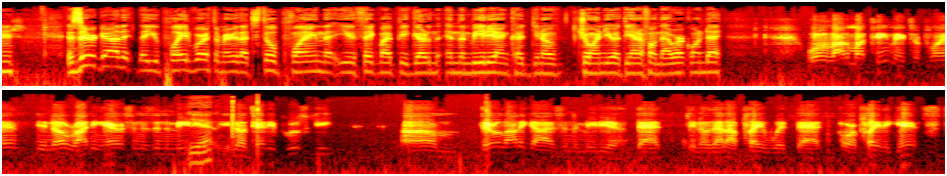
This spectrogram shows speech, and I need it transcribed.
Mm-hmm. Is there a guy that, that you played with, or maybe that's still playing, that you think might be good in the, in the media and could, you know, join you at the NFL Network one day? Well, a lot of my teammates are playing. You know, Rodney Harrison is in the media. Yeah. You know, Teddy Bruschi. Um, there are a lot of guys in the media that you know that I play with that or played against,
